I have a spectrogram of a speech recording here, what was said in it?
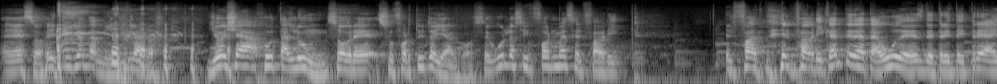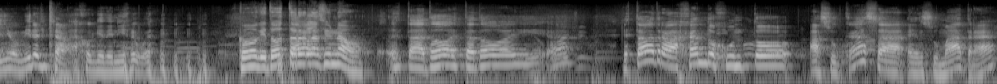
Eso, y yo también, claro. Joshua Hutalung sobre su fortuito hallazgo. Según los informes, el, fabric... el, fa- el fabricante de ataúdes de 33 años, mira el trabajo que tenía el weón. Como que todo está relacionado. Está todo, está todo ahí. ah. Estaba trabajando junto a su casa en Sumatra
